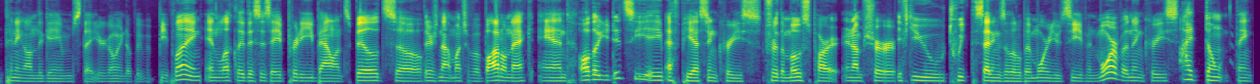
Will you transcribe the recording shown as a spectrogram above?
depending on the games that you're going to be playing. And luckily, this is a pretty balanced build, so there's not much of a bottleneck. And although you did see a FPS increase for the most part, and I'm sure if you tweak the settings a little bit more, you'd see even more of an increase, I don't think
